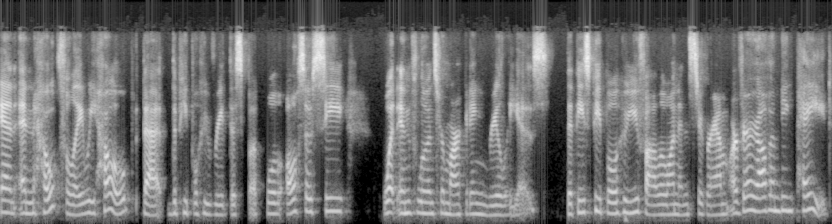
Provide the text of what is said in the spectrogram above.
And and hopefully we hope that the people who read this book will also see what influencer marketing really is that these people who you follow on Instagram are very often being paid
